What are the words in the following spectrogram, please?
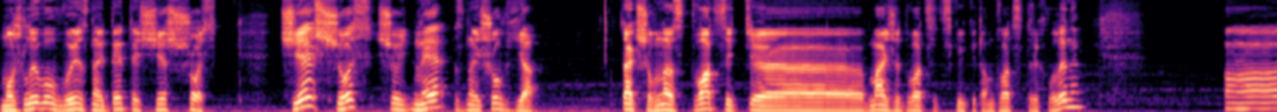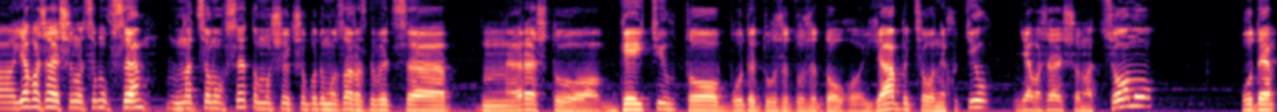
Можливо, ви знайдете ще щось. Ще щось, що не знайшов я. Так що в нас 20, е, майже 20, скільки там, 23 хвилини. Я вважаю, що на цьому все. На цьому все, тому що якщо будемо зараз дивитися решту гейтів, то буде дуже-дуже довго. Я би цього не хотів. Я вважаю, що на цьому буде,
